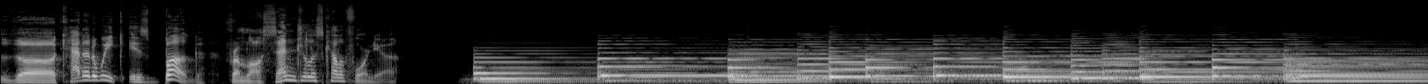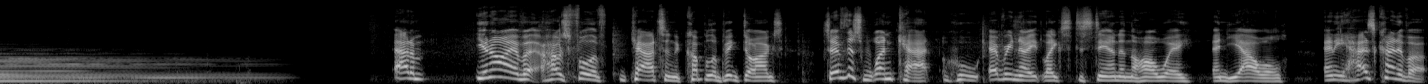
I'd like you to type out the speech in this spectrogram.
The cat of the week is Bug from Los Angeles, California. You know I have a house full of cats and a couple of big dogs. So I have this one cat who every night likes to stand in the hallway and yowl, and he has kind of a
